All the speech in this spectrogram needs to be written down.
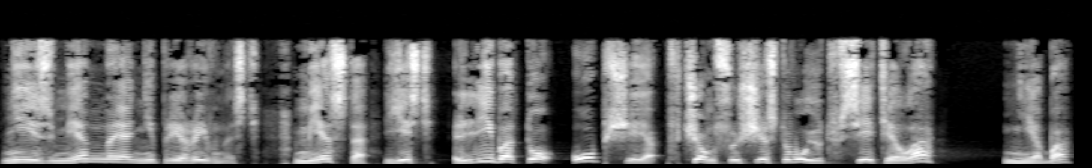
неизменная непрерывность. Место есть либо то общее, в чем существуют все тела, небо,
